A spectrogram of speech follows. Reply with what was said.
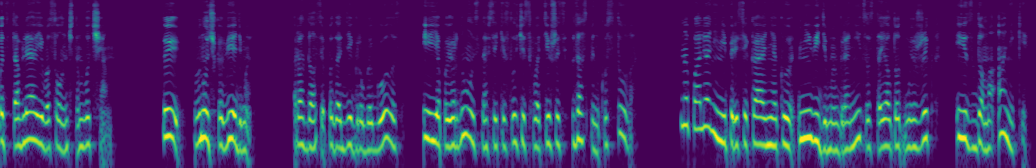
подставляя его солнечным лучам. «Ты, внучка ведьмы!» Раздался позади грубый голос, и я повернулась, на всякий случай схватившись за спинку стула. На поляне, не пересекая некую невидимую границу, стоял тот мужик из дома Аники.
